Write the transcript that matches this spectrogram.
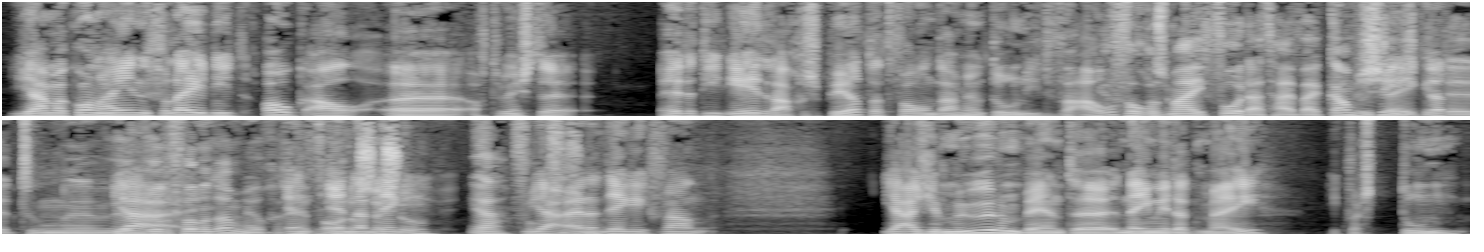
Ja, maar kon hij in het verleden niet ook al, eh, of tenminste, heeft het niet eerder al gespeeld, dat Volendam hem toen niet wou? Ja, volgens mij, voordat hij bij Cambuur Precies, tekende, toen wilde Ja, wilde Volendam heel graag. en- en dan denk ja, en dan denk ik van, ja, als je muren bent, eh, neem je dat mee? Ik was toen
